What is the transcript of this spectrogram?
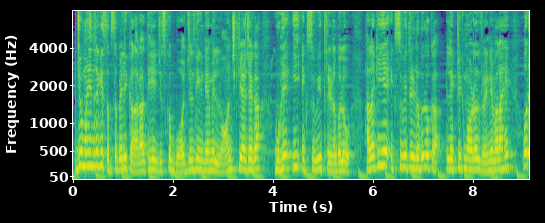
जो महिंद्रा की सबसे पहली कार आती है, जिसको बहुत जल्दी इंडिया में लॉन्च किया जाएगा, वो है E X V three double O हालाँकि ये X V three double O का इलेक्ट्रिक मॉडल रहने वाला है और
